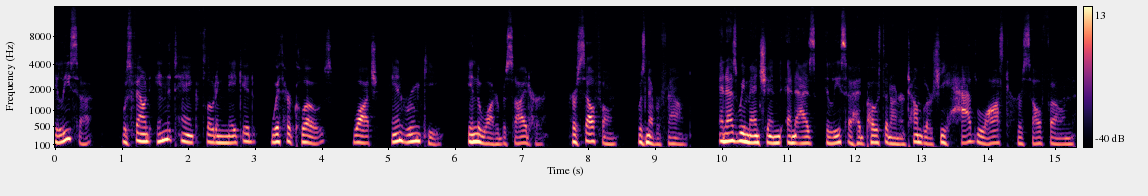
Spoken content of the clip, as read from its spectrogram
Elisa was found in the tank floating naked with her clothes, watch, and room key in the water beside her. Her cell phone was never found. And as we mentioned, and as Elisa had posted on her Tumblr, she had lost her cell phone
